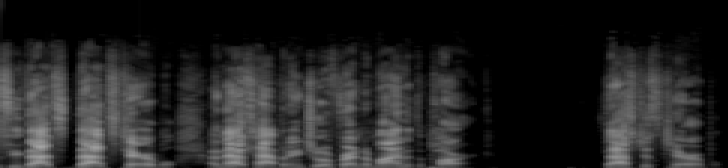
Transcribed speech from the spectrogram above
See, that's that's terrible. And that's happening to a friend of mine at the park. That's just terrible.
